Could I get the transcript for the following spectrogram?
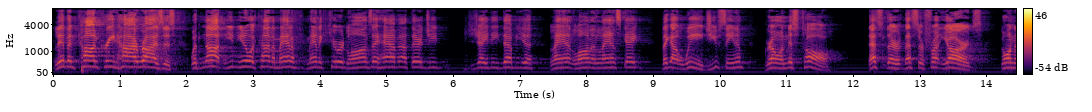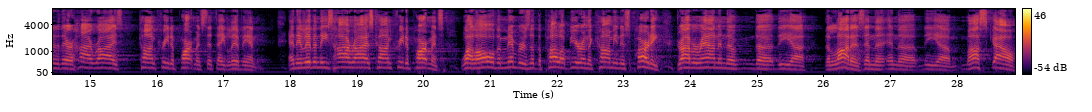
live in concrete high rises with not, you, you know what kind of manicured lawns they have out there, G, JDW land, lawn and landscape? They got weeds, you've seen them, growing this tall. That's their, that's their front yards, going into their high rise concrete apartments that they live in and they live in these high rise concrete apartments while all the members of the Politburo and the Communist Party drive around in the, the, the, uh, the Ladas and the, and the, the uh, Moscow,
